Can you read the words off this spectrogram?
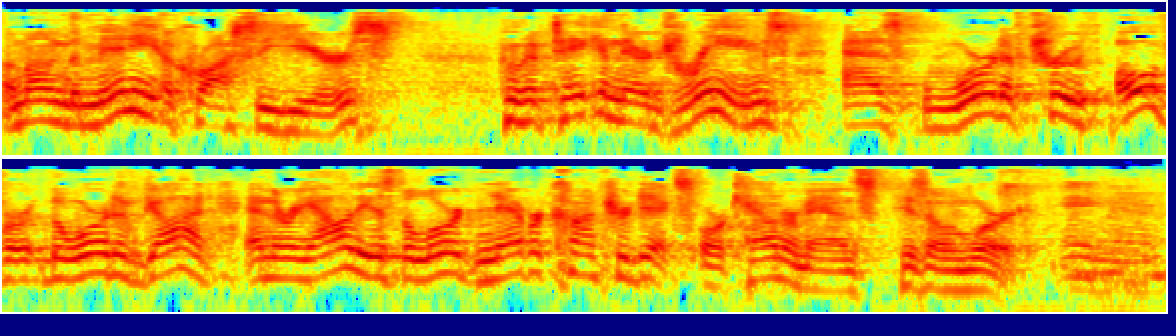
Among the many across the years who have taken their dreams as word of truth over the word of God. And the reality is the Lord never contradicts or countermands his own word. Amen.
